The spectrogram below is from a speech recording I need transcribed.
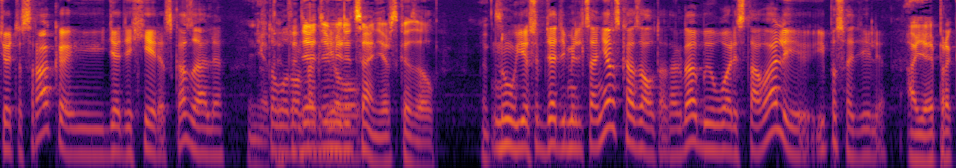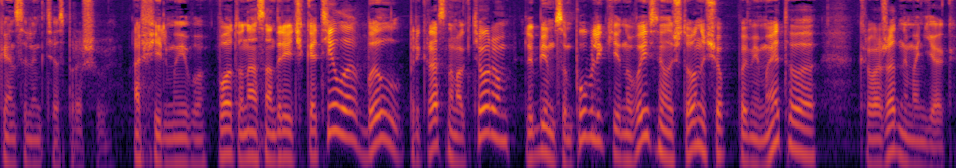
тетя Срака и дядя Херя сказали. Нет, что это вот он дядя милиционер сказал. Это... Ну, если бы дядя милиционер сказал, то тогда бы его арестовали и посадили. А я и про канцелинг тебя спрашиваю. А фильмы его? Вот у нас Андрей Чикатило был прекрасным актером, любимцем публики, но выяснилось, что он еще помимо этого кровожадный маньяк.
